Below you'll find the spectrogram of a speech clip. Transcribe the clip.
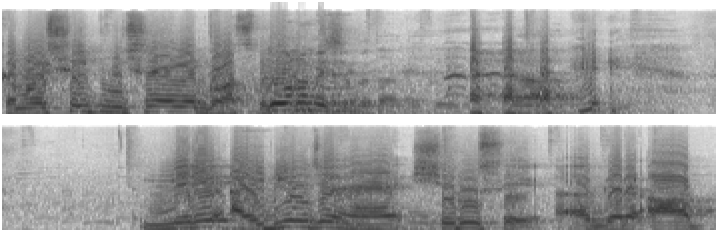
कमर्शियल पूछ रहे हैं या गॉस्पेल दोनों में से बता दें। मेरे आइडियल जो है शुरू से अगर आप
